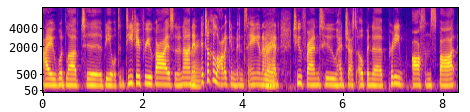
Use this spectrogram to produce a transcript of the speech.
I would love to be able to DJ for you guys." And, and Right. it, it took a lot of convincing, and I had two friends who had just opened a pretty awesome spot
